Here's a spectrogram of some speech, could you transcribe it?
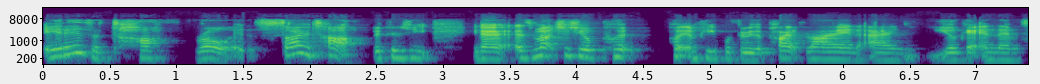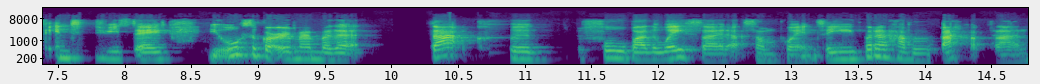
It is a tough role. It's so tough because you you know as much as you're put putting people through the pipeline and you're getting them to interview stage, you also got to remember that that could fall by the wayside at some point. So you've got to have a backup plan.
